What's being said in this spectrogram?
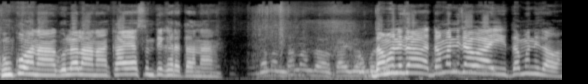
कुंकू आणा गुलाल आणा काय असेल ते घरात आणा. दमान जावा दमाने जावा आई दमाने जावा.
